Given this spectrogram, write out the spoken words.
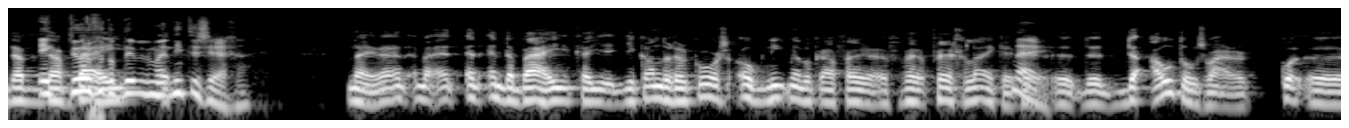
da- ik daarbij, durf het op dit moment niet te zeggen. Nee, en, en, en, en daarbij, kan je, je kan de records ook niet met elkaar ver, ver, vergelijken. Nee. De, de, de auto's waren uh,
